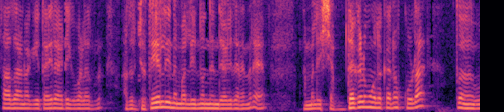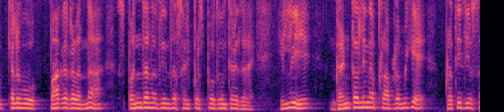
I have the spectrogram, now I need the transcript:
ಸಾಧಾರಣವಾಗಿ ಥೈರಾಯ್ಡಿಗೆ ಒಳ ಅದ್ರ ಜೊತೆಯಲ್ಲಿ ನಮ್ಮಲ್ಲಿ ಇನ್ನೊಂದೆಂದು ಹೇಳಿದ್ದಾರೆ ಅಂದರೆ, ನಮ್ಮಲ್ಲಿ ಶಬ್ದಗಳ ಮೂಲಕನೂ ಕೂಡ ಕೆಲವು ಭಾಗಗಳನ್ನು ಸ್ಪಂದನದಿಂದ ಸರಿಪಡಿಸ್ಬೋದು ಅಂತ ಹೇಳಿದ್ದಾರೆ. ಇಲ್ಲಿ ಗಂಟಲಿನ ಪ್ರಾಬ್ಲಮ್ಗೆ ಪ್ರತಿ ದಿವಸ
